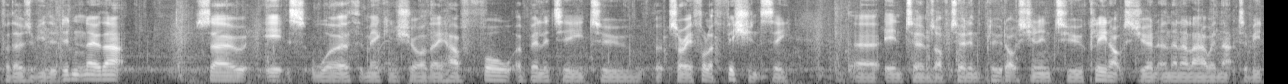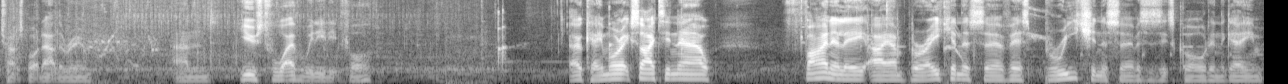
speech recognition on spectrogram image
for those of you that didn't know that. So it's worth making sure they have full ability to, uh, sorry, full efficiency uh, in terms of turning the polluted oxygen into clean oxygen and then allowing that to be transported out of the room and used for whatever we need it for. Okay, more exciting now. Finally, I am breaking the service, breaching the service as it's called in the game.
